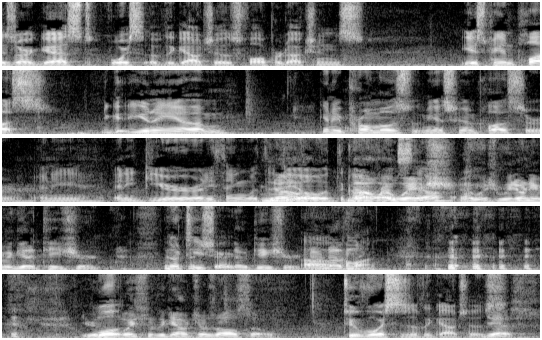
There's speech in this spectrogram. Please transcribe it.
is our guest, voice of the Gauchos Fall Productions, ESPN Plus. You get, you get any um, get any promos with ESPN Plus or any any gear or anything with the no, deal with the conference? no, I wish. I wish. We don't even get a T-shirt. No T-shirt. No T-shirt. Oh, no nothing. come on. You're Well- the voice of the Gauchos, also. Two voices of the Gauchos. Yes.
